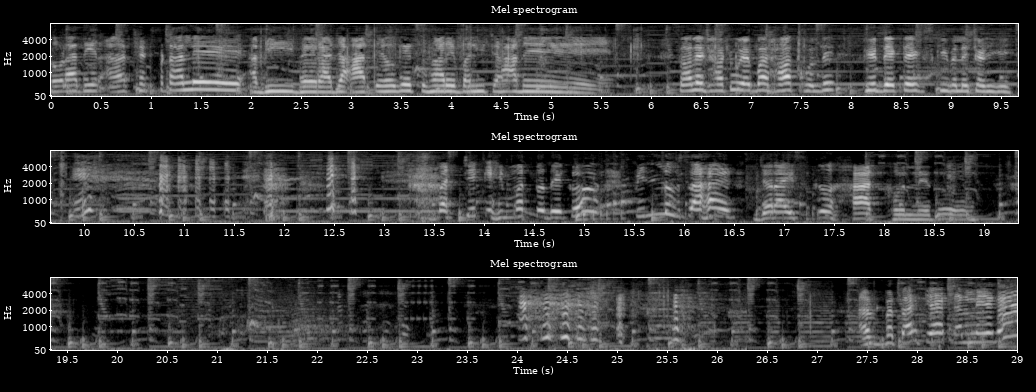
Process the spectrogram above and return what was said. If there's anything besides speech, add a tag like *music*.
थोड़ा देर और छटपटा ले। अभी भय राजा आते होगे तुम्हारे बलि चढ़ाने साले झाटू एक बार हाथ खोल दे फिर देखते हैं इसकी बले चढ़ी गई। बच्चे की हिम्मत तो देखो पिल्लू सा है जरा इसको हाथ खोलने दो। अब बता क्या कर लेगा?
